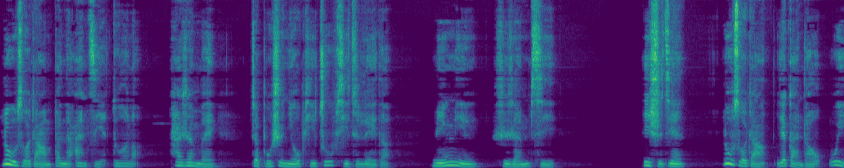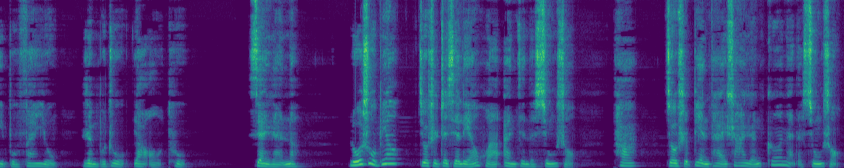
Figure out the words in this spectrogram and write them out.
陆所长办的案子也多了，他认为这不是牛皮、猪皮之类的，明明是人皮。一时间，陆所长也感到胃部翻涌，忍不住要呕吐。显然呢，罗树标就是这些连环案件的凶手，他就是变态杀人割奶的凶手。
